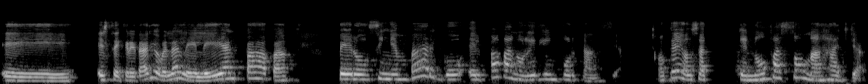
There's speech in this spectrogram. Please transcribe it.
Eh, el secretario, ¿verdad? Le lee al Papa, pero sin embargo, el Papa no le dio importancia, ¿ok? O sea, que no pasó más allá,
